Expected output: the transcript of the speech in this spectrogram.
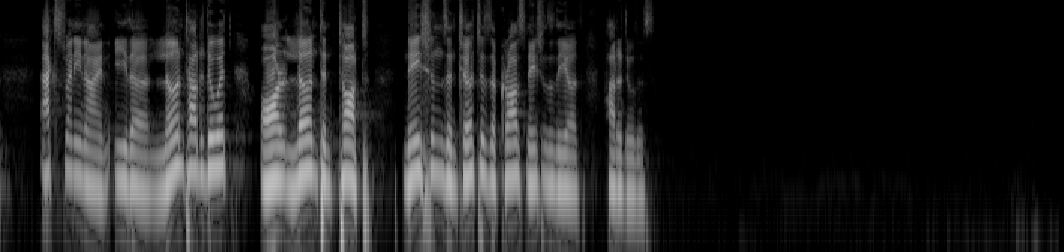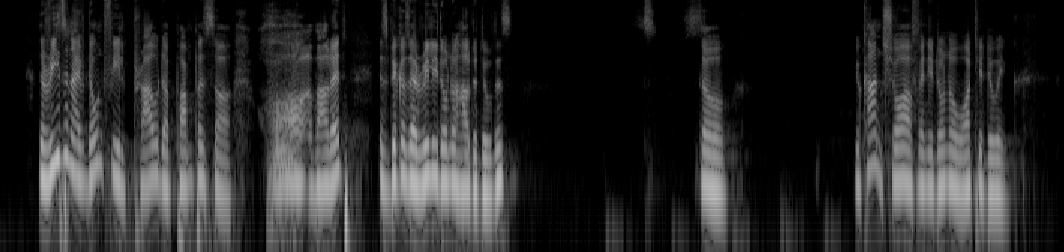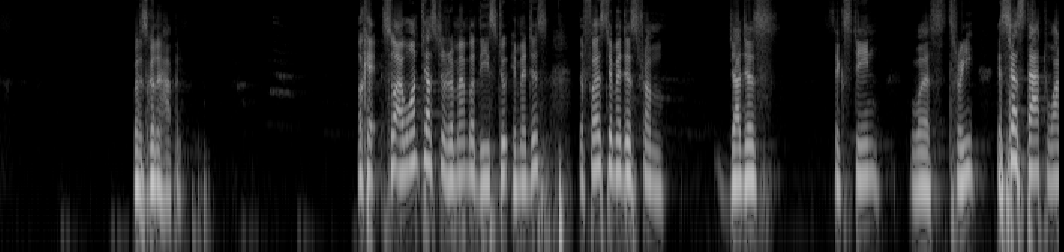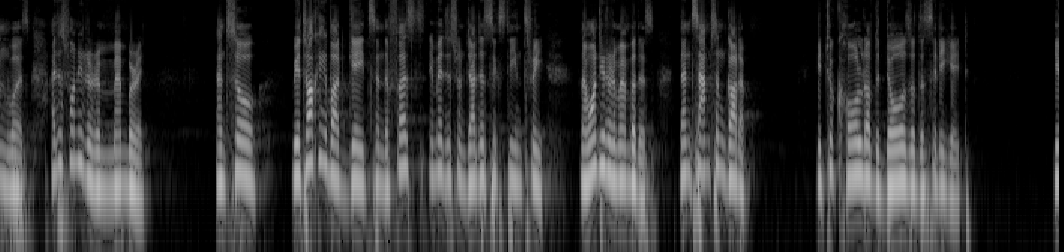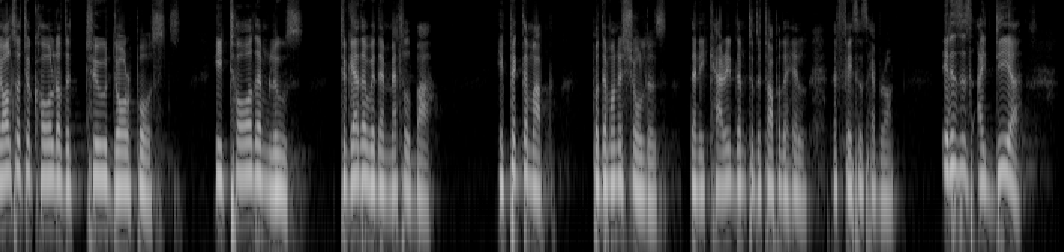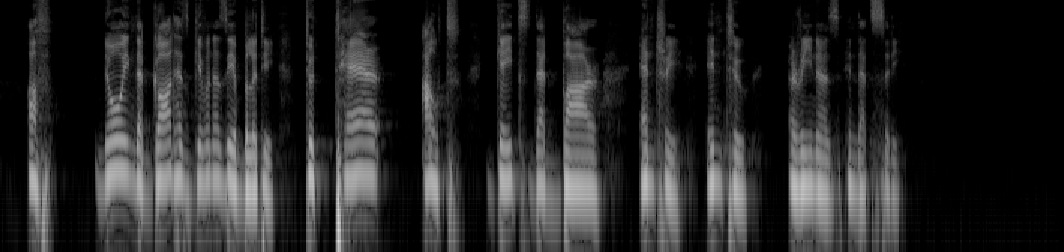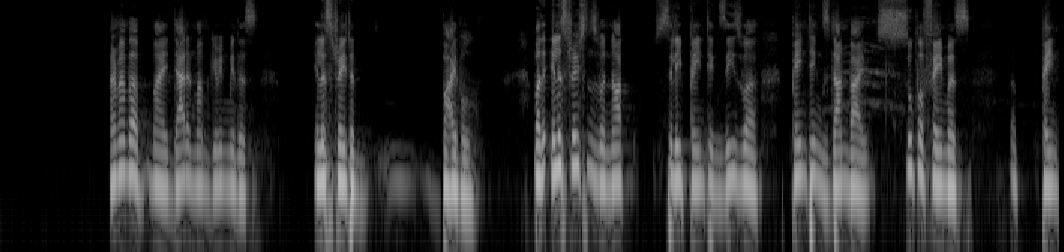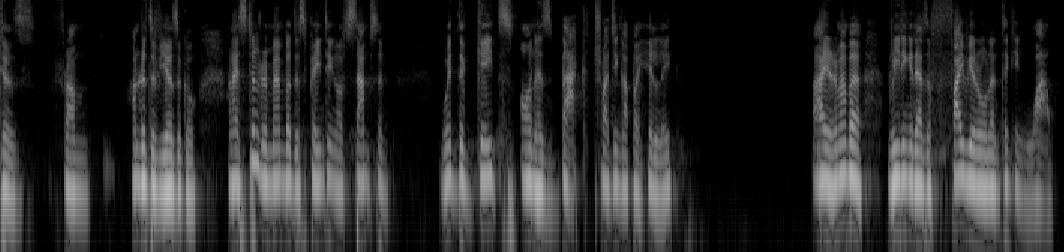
Acts 29 either learned how to do it or learned and taught nations and churches across nations of the earth how to do this. The reason I don't feel proud or pompous or oh, about it is because I really don't know how to do this. So you can't show off when you don't know what you're doing. But it's going to happen. Okay, so I want us to remember these two images. The first image is from Judges 16, verse 3. It's just that one verse. I just want you to remember it. And so we're talking about gates, and the first image is from Judges 16:3. And I want you to remember this. Then Samson got up. He took hold of the doors of the city gate. He also took hold of the two doorposts. He tore them loose, together with their metal bar. He picked them up, put them on his shoulders. Then he carried them to the top of the hill that faces Hebron. It is this idea of knowing that God has given us the ability to tear out gates that bar entry into arenas in that city. I remember my dad and mom giving me this illustrated Bible. But the illustrations were not silly paintings, these were paintings done by super famous uh, painters from hundreds of years ago. And I still remember this painting of Samson with the gates on his back, trudging up a hill. Eh? I remember reading it as a five year old and thinking, wow.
